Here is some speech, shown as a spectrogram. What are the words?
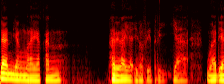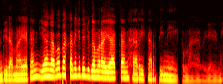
dan yang merayakan Hari Raya Idul Fitri. Ya, buat yang tidak merayakan ya nggak apa-apa karena kita juga merayakan Hari Kartini kemarin.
